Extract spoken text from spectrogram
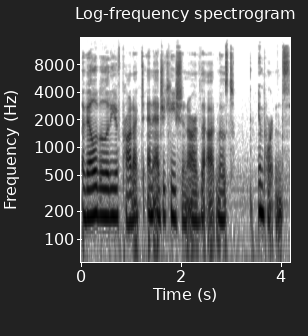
availability of product, and education are of the utmost importance.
